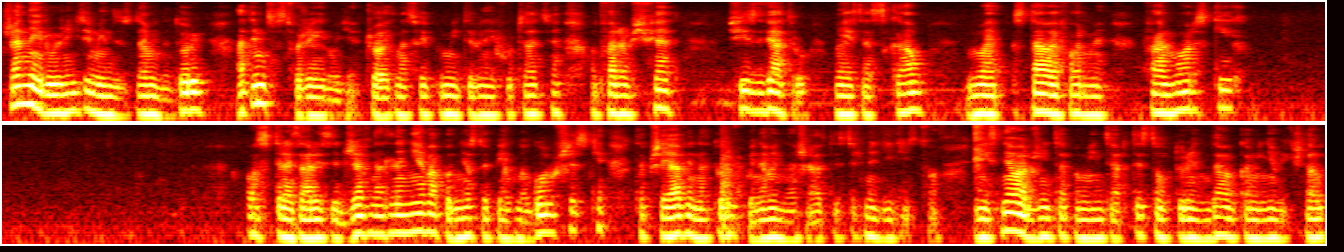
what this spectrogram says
żadnej różnicy między cudami natury, a tym, co stworzyli ludzie. Człowiek na swojej prymitywnej furtce otwarzał świat, świst wiatru, majestat skał, stałe formy fal morskich Ostre zarysy drzew na tle nieba, podniosłe piękno gór, wszystkie te przejawy natury wpłynęły na nasze artystyczne dziedzictwo. Nie istniała różnica pomiędzy artystą, który nadawał kamieniowi kształt,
